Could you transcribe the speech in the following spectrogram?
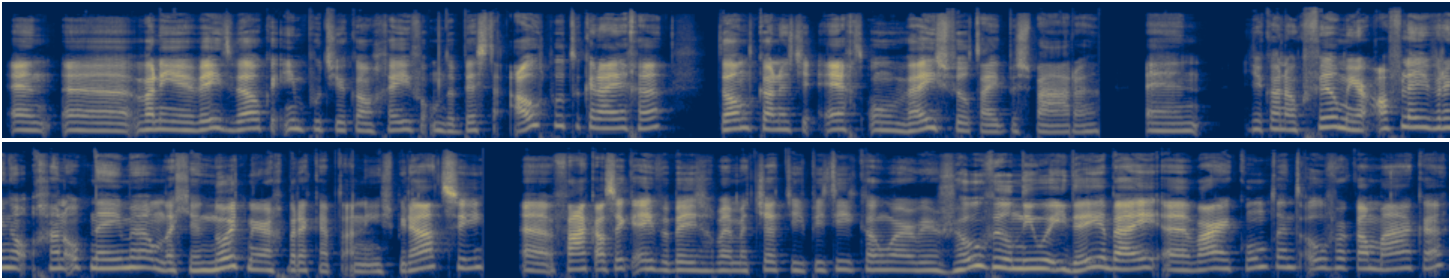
en uh, wanneer je weet welke input je kan geven om de beste output te krijgen, dan kan het je echt onwijs veel tijd besparen. En je kan ook veel meer afleveringen gaan opnemen, omdat je nooit meer een gebrek hebt aan inspiratie. Uh, vaak als ik even bezig ben met ChatGPT, komen er weer zoveel nieuwe ideeën bij uh, waar je content over kan maken.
